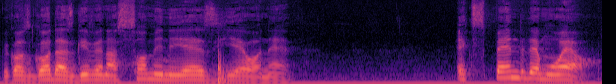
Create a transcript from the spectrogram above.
Because God has given us so many years here on earth. Expend them well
